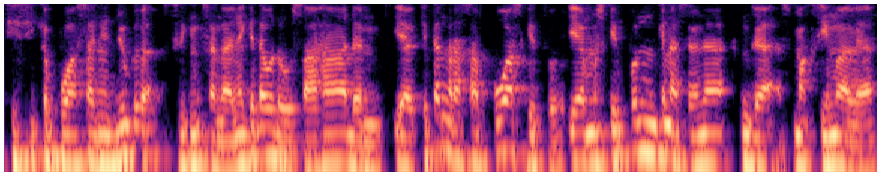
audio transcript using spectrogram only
sisi kepuasannya juga. Seenggaknya kita udah usaha dan ya kita ngerasa puas gitu gitu. Ya meskipun mungkin hasilnya nggak maksimal ya.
